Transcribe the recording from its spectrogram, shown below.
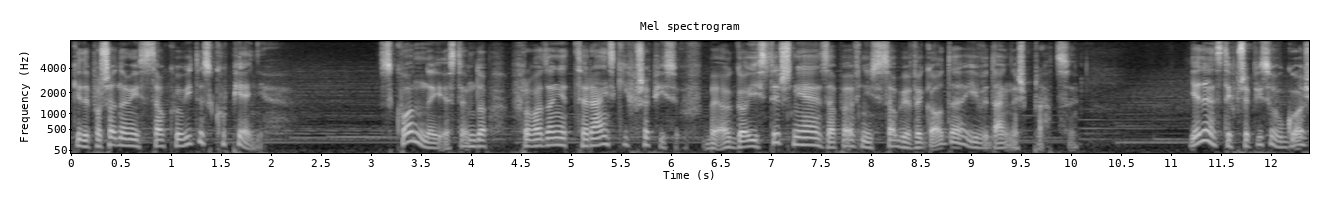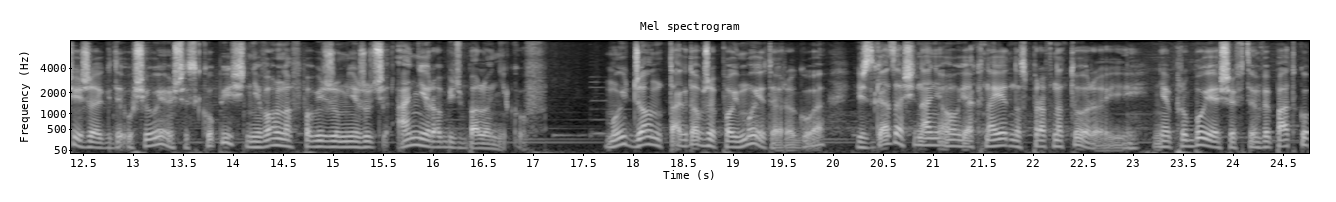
kiedy potrzebne mi jest całkowite skupienie. Skłonny jestem do wprowadzania tyrańskich przepisów, by egoistycznie zapewnić sobie wygodę i wydajność pracy. Jeden z tych przepisów głosi, że gdy usiłuję się skupić, nie wolno w pobliżu mnie rzucić ani robić baloników. Mój John tak dobrze pojmuje tę regułę, iż zgadza się na nią jak na jedno z praw natury i nie próbuje się w tym wypadku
